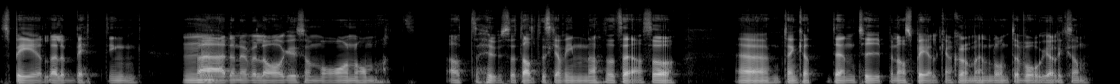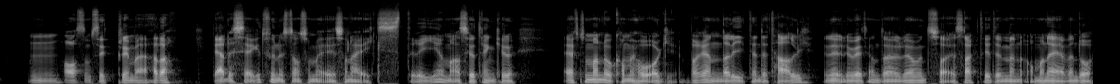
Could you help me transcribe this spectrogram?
spel eller bettingvärlden överlag är så mån om att, att huset alltid ska vinna så att säga. Så eh, tänk att den typen av spel kanske de ändå inte vågar liksom ha som sitt primära. Det hade säkert funnits de som är sådana här extrema. Så jag tänker, eftersom man då kommer ihåg varenda liten detalj, nu nu vet jag inte, det har jag inte sa- sagt riktigt, men om man även då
